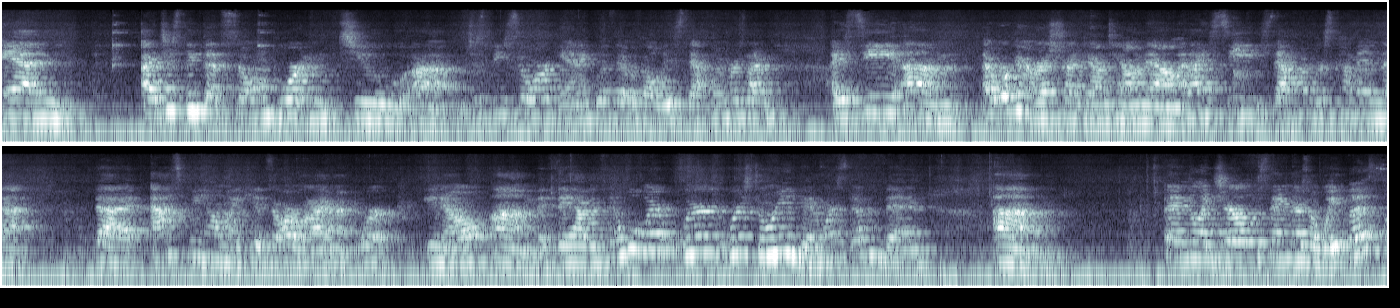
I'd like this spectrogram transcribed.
and I just think that's so important to um, just be so organic with it with all these staff members. I'm, I see, um, I work in a restaurant downtown now, and I see staff members come in that, that ask me how my kids are when I'm at work, you know? Um, if they haven't, said, well, where, where, where's Dorian been, where's Devin been? Um, and like Gerald was saying, there's a wait list.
